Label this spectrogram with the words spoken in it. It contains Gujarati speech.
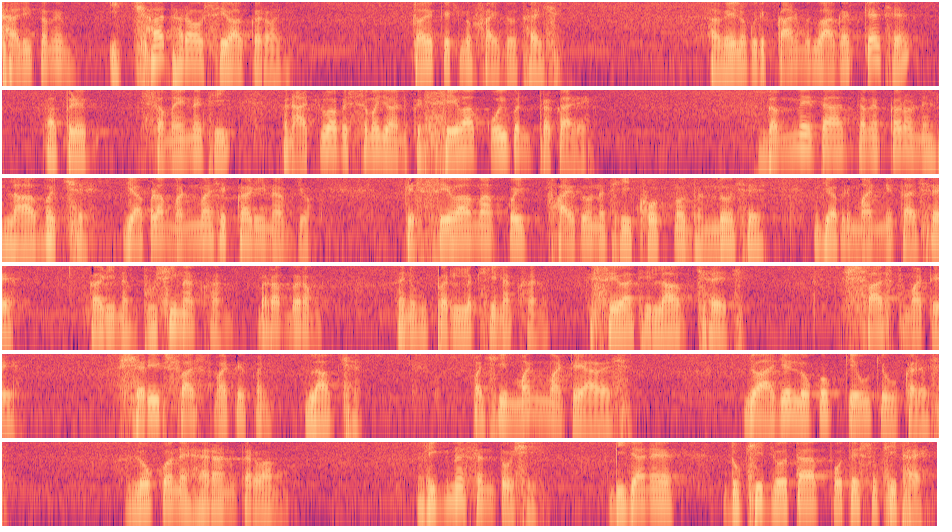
ખાલી તમે ઈચ્છા ધરાવો સેવા કરવાની, તો એ કેટલો ફાયદો થાય છે. હવે એ લોકો કારણ બધું આગળ કહે છે, આપણે સમય નથી અને આટલું આપણે સમજવાનું કે સેવા કોઈ પણ પ્રકારે, ગમે ત્યાં તમે કરો ને, લાભ છે. જે આપણા મનમાં છે કાઢી નાખજો. કે સેવામાં કોઈ ફાયદો નથી, ખોટનો ધંધો છે, જે આપણી માન્યતા છે કાઢી નાખ, ભૂસી નાખવાનું, બરાબર અને ઉપર લખી નાખવાનું કે સેવાથી લાભ છે જ. સ્વાસ્થ્ય માટે, શરીર સ્વાસ્થ્ય માટે પણ લાભ છે. પછી મન માટે આવે છે. જો આજે લોકો કેવું કેવું કરે છે? લોકોને હેરાન કરવામાં વિઘ્ન સંતોષી, બીજાને દુઃખી જોતા પોતે સુખી થાય.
